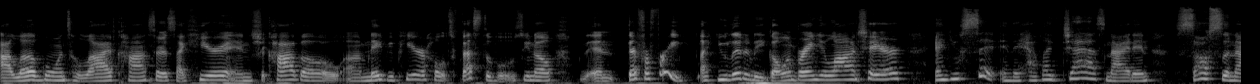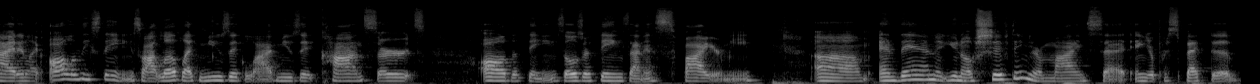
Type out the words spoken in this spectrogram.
I love going to live concerts. Like here in Chicago, um, Navy Pier holds festivals, you know, and they're for free. Like you literally go and bring your lawn chair and you sit, and they have like jazz night and salsa night and like all of these things. So I love like music, live music, concerts, all the things. Those are things that inspire me. Um, and then, you know, shifting your mindset and your perspective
